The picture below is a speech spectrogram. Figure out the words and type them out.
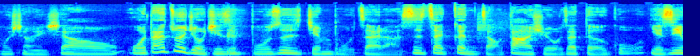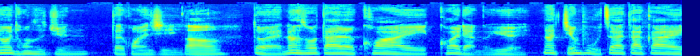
我想一下哦，我待最久其实不是柬埔寨啦，是在更早大学我在德国，也是因为童子军的关系，啊，对，那时候待了快快两个月。那柬埔寨大概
